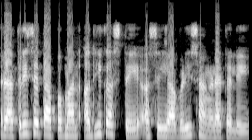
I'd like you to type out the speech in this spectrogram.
रात्रीचे तापमान अधिक असते असे यावेळी सांगण्यात आले.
